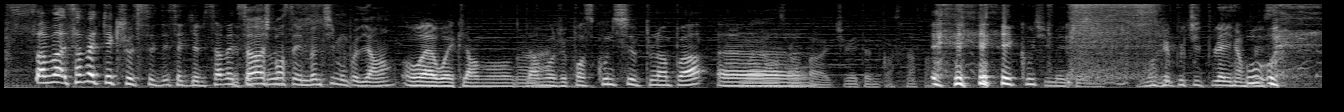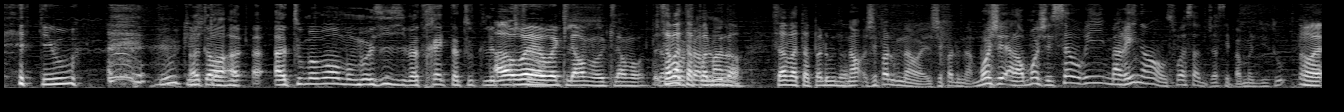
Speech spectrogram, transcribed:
ça va, ça va être quelque chose cette, cette game, ça va être Ça va, quelque je chose. pense que t'as une bonne team, on peut dire, non? Ouais, ouais, clairement, Ouais. clairement, je pense qu'on ne se plaint pas. Ouais, on se Euh... plaint pas, ouais, tu m'étonnes quand on se plaint pas. Écoute, Tu m'étonnes. Moi, j'ai plus que tu te plaignes en où, plus. t'es où? Attends, t'en- à, à- à tout moment, mon Moses, il va te rect à toutes les Ah manches, ouais, ouais, clairement, clairement. Ça va, t'as pas malin. Luna. Ça va, t'as pas Luna. Non, j'ai pas Luna, ouais, j'ai pas Luna. Moi, j'ai, alors moi, j'ai Saori, Marine, hein, en soi, ça déjà, c'est pas mal du tout. Ouais.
